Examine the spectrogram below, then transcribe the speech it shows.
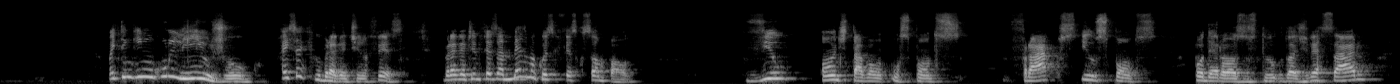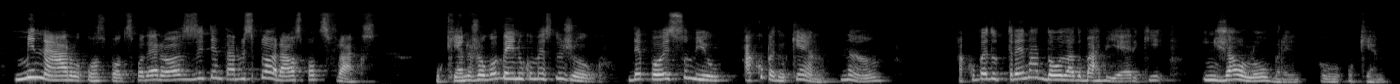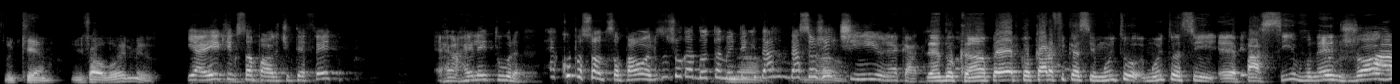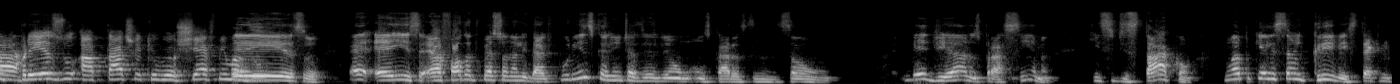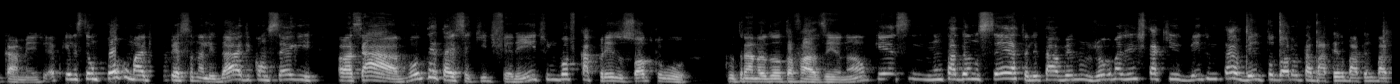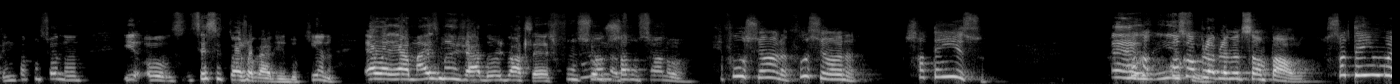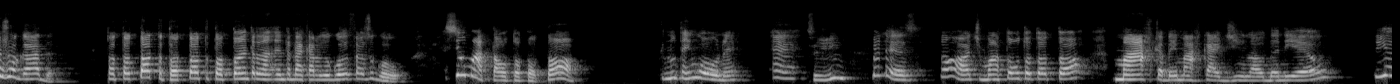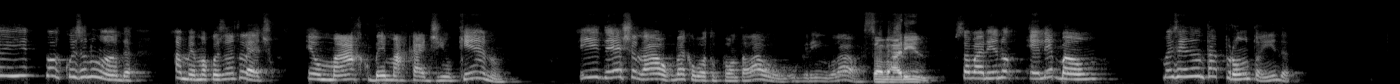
Mas tem que engolir o jogo. Aí sabe o que o Bragantino fez? O Bragantino fez a mesma coisa que fez com o São Paulo. Viu onde estavam os pontos fracos e os pontos poderosos do, do adversário, minaram os pontos poderosos e tentaram explorar os pontos fracos. O Keno jogou bem no começo do jogo. Depois sumiu. A culpa é do Keno? Não. A culpa é do treinador lá do Barbieri que enjaulou o, Breno, o, o Keno. O Keno. Enjaulou ele mesmo. E aí, o que o São Paulo tinha que ter feito? É a releitura. É culpa só do São Paulo? O jogador também tem Não, que dar, dar seu não. jeitinho, né, cara? Dentro do campo, é porque o cara fica assim, muito, muito assim, é, passivo, né? Eu jogo Ah. preso à tática que o meu chefe me mandou. É isso. É, é isso, é a falta de personalidade. Por isso que a gente às vezes vê uns caras que são medianos para cima, que se destacam, não é porque eles são incríveis tecnicamente, é porque eles têm um pouco mais de personalidade e conseguem falar assim: ah, vou tentar esse aqui diferente, não vou ficar preso só porque o, que o treinador tá fazendo, não, porque assim, não tá dando certo, ele tá vendo o jogo, mas a gente tá aqui vendo, não tá vendo, toda hora tá batendo, batendo, batendo, não tá funcionando. E você citou a jogadinha do Keno, ela é a mais manjada hoje do Atlético. Funciona, Não, só- funciona. Funciona, funciona. Só tem isso. É, Qual, que- qual é o problema do São Paulo? Só tem uma jogada. Tototó, tototó, tototó, entra na, entra na cara do gol e faz o gol. Se eu matar o tototó, não tem gol, né? É, Sim. beleza. Então, ótimo. Matou o tototó, marca bem marcadinho lá o Daniel, e aí a coisa não anda. A mesma coisa no Atlético. Eu marco bem marcadinho o Keno e deixa lá, o- como é que eu boto o ponta lá, o, o gringo lá? Savarino. O Savarino, ele é bom, mas ainda não tá pronto ainda.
